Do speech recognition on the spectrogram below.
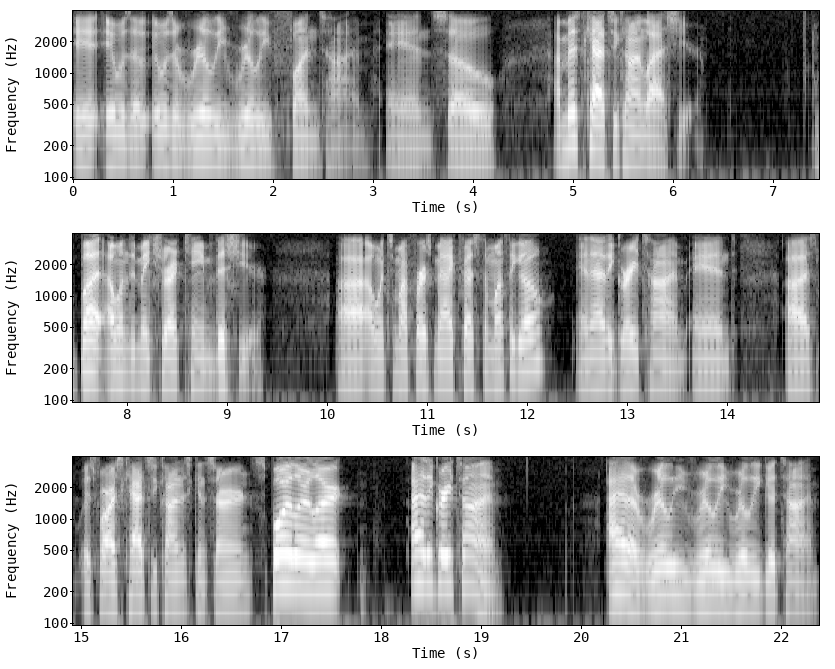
It it was a it was a really really fun time. And so I missed KatsuCon last year, but I wanted to make sure I came this year. Uh, I went to my first MagFest a month ago, and I had a great time. And uh, as far as KatsuCon is concerned, spoiler alert, I had a great time. I had a really, really, really good time,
